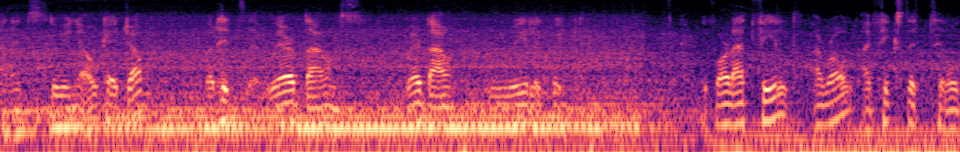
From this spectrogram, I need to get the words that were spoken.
and it's doing an okay job, but it's wear down, wear down really quick. Before that field I roll, I fixed it till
